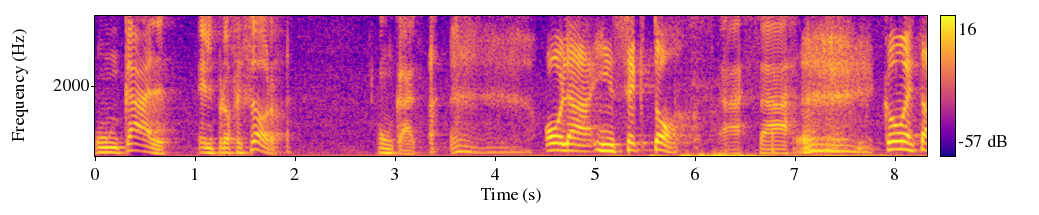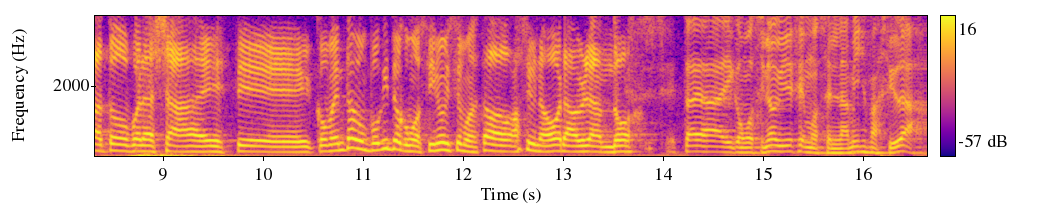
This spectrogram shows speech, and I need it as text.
Uncal, el profesor. Uncal. Hola, insecto. Asa. ¿Cómo está todo por allá? Este, comentaba un poquito como si no hubiésemos estado hace una hora hablando. Está ahí como si no viviésemos en la misma ciudad.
